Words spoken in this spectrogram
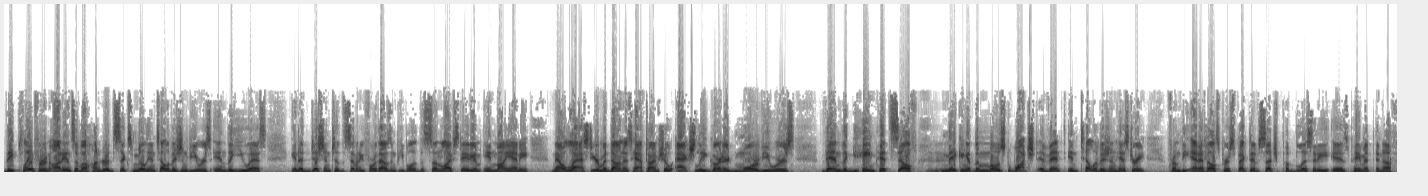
They played for an audience of 106 million television viewers in the U.S., in addition to the 74,000 people at the Sun Life Stadium in Miami. Now, last year, Madonna's halftime show actually garnered more viewers than the game itself, making it the most watched event in television history. From the NFL's perspective, such publicity is payment enough.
